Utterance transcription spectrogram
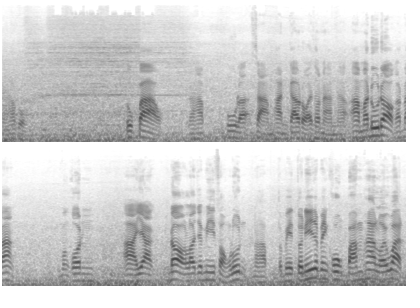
นะครับผมตู้เปล่านะครับคู่ละ 3,900 เท่านั้นนะครับมาดูดอกกันบ้าง บางคนออยากดอกเราจะมี 2 รุ่นนะครับตัวเป็นตัวนี้จะเป็นโครงปั๊ม 500 วัตต์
